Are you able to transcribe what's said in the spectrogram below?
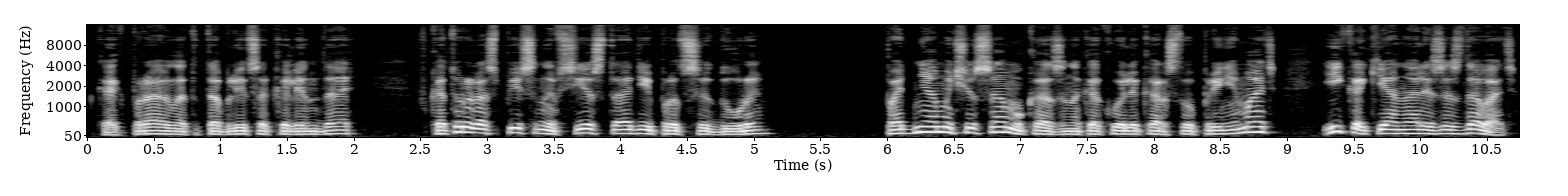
Как правило, это таблица-календарь, в которой расписаны все стадии процедуры, по дням и часам указано, какое лекарство принимать и какие анализы сдавать.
